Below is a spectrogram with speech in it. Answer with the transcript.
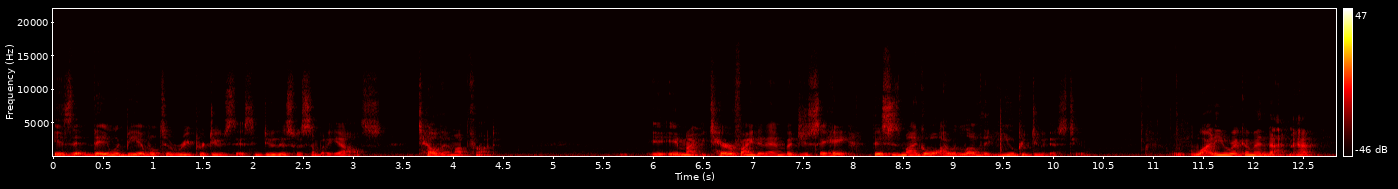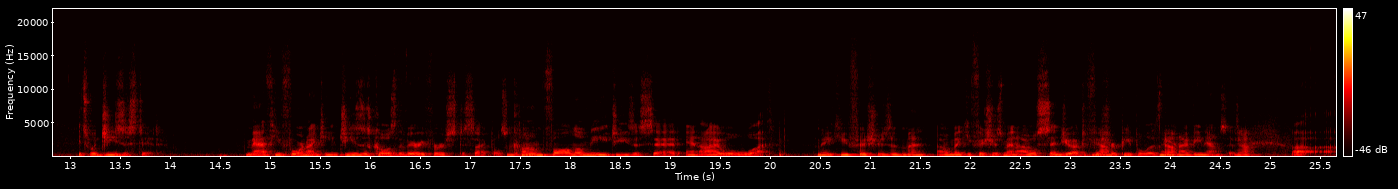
is that they would be able to reproduce this and do this with somebody else, tell them up front. It, it might be terrifying to them, but just say, hey, this is my goal. I would love that you could do this too. Why do you recommend that, Matt? It's what Jesus did. Matthew 4:19. Jesus calls the very first disciples. Come follow me, Jesus said, and I will what? Make you fishers of men. I will make you fishers of men. I will send you out to fish Yeah. for people, as the NIV now says. Yeah. Uh,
